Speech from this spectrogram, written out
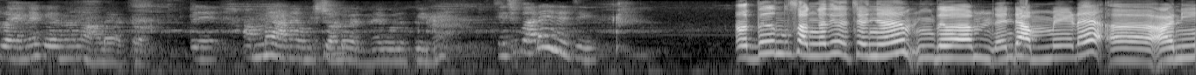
ട്രെയിനിൽ കയറുന്ന നാളെ കേട്ടോ. പിന്നെ അമ്മയാണ് വിളിച്ചോണ്ട് വരുന്നത് വെളുപ്പിന്. ചേച്ചി പറയൂ ചേച്ചി. അത് സംഗതി വെച്ച് കഴിഞ്ഞാൽ എന്തുവാ എന്റെ അമ്മയുടെ അനി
